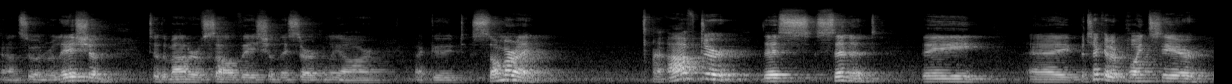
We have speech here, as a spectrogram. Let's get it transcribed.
And so, in relation to the matter of salvation, they certainly are a good summary. After this synod, the particular points here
